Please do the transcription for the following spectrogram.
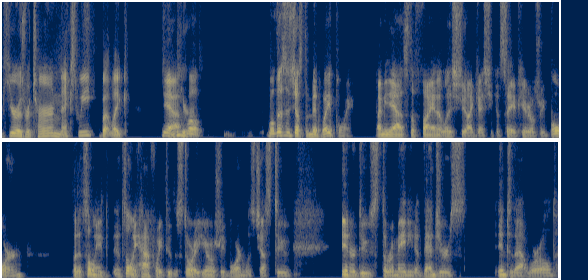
Heroes Return next week. But like, yeah. Weird. Well, well, this is just the midway point. I mean, yeah, it's the final issue, I guess you could say, of Heroes Reborn, but it's only it's only halfway through the story. Heroes Reborn was just to introduce the remaining Avengers into that world,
